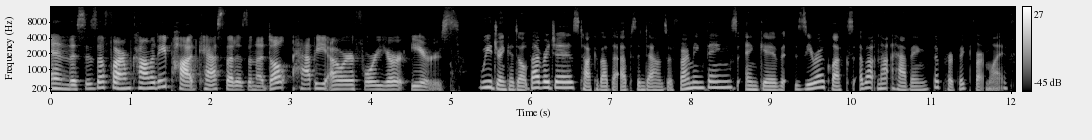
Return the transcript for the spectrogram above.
And this is a farm comedy podcast that is an adult happy hour for your ears. We drink adult beverages, talk about the ups and downs of farming things, and give zero clucks about not having the perfect farm life.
